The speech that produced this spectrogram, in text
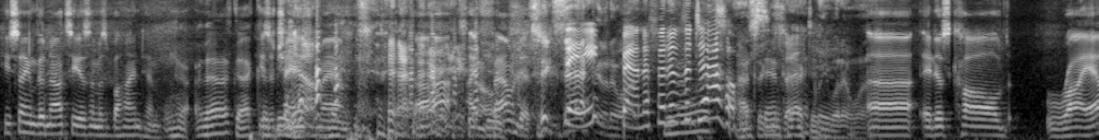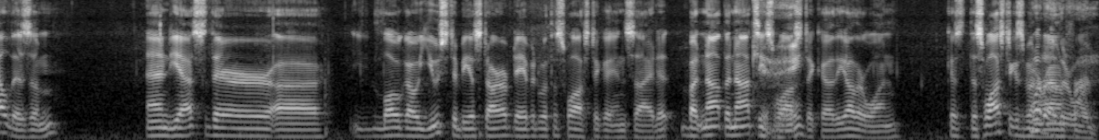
He's saying the Nazism is behind him. yeah, that, that He's a could changed Yeah. man. Uh-huh, I found it. Exactly See, what it was. benefit of the what? doubt. I That's exactly corrected. what it was. Uh, it is called Ryalism, and yes, their uh, logo used to be a Star of David with a swastika inside it, but not the Nazi Okay. swastika, the other one, because the swastika's been What around for one?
